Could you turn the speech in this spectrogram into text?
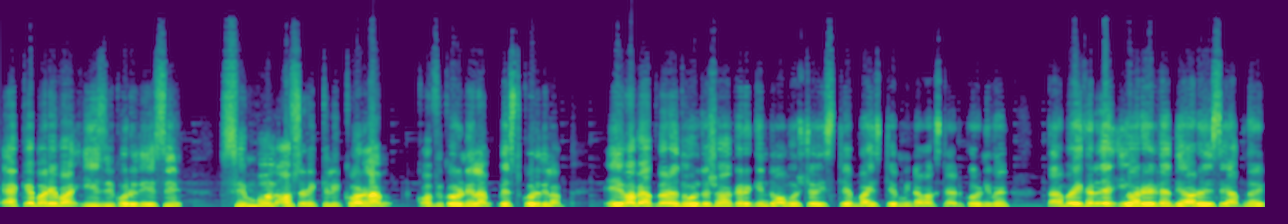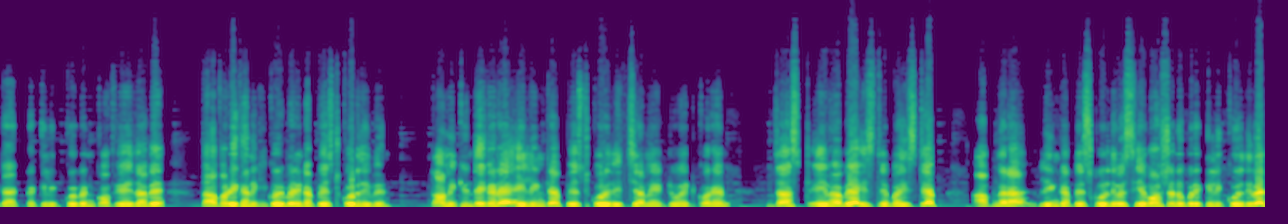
একেবারে বা ইজি করে দিয়েছি। সিম্বল অপশানে ক্লিক করলাম কপি করে নিলাম পেস্ট করে দিলাম। এইভাবে আপনারা ধৈর্য সহকারে কিন্তু অবশ্যই স্টেপ বাই স্টেপ মিটাবাক্স অ্যাড করে নেবেন। তারপর এখানে যে ইউআরএলটা দেওয়া রয়েছে, আপনার এটা একটা ক্লিক করবেন কপি হয়ে যাবে। তারপর এখানে কি করবেন, এটা পেস্ট করে দিবেন। তো আমি কিন্তু এখানে এই লিঙ্কটা পেস্ট করে দিচ্ছি, আমি একটু ওয়েট করেন। জাস্ট এইভাবে স্টেপ বাই স্টেপ আপনারা লিঙ্কটা পেস্ট করে দিবেন সেভ অপশন উপরে ক্লিক করে দিবেন।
